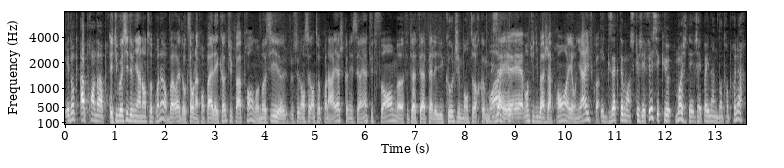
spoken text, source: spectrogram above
Et donc, apprendre à apprendre. Et tu peux aussi devenir un entrepreneur. Bah ouais, donc ça, on n'apprend pas à l'école, tu peux apprendre. Moi aussi, euh, je suis lancé dans l'entrepreneuriat, je connaissais rien, tu te formes, euh, tu as fait appel à des coachs et mentors comme moi. Et, avant, tu dis, bah j'apprends et on y arrive, quoi. Exactement. Ce que j'ai fait, c'est que moi, j'avais pas une âme d'entrepreneur.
